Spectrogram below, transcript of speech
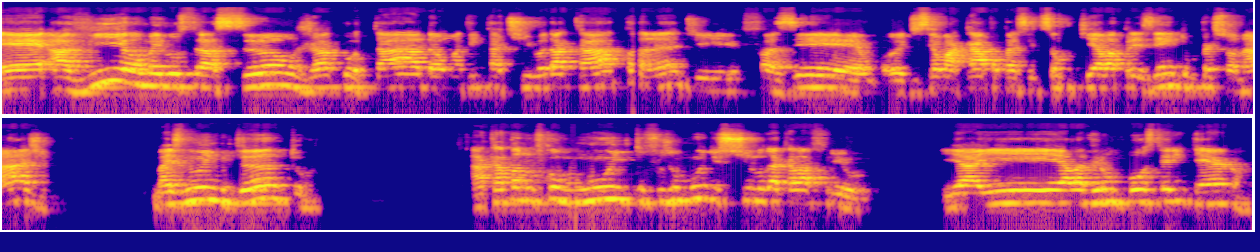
É, havia uma ilustração já cotada, uma tentativa da capa, né, de fazer, de ser uma capa para essa edição, porque ela apresenta um personagem, mas, no entanto, a capa não ficou muito, fugiu muito do estilo da Calafrio. E aí ela virou um pôster interno,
